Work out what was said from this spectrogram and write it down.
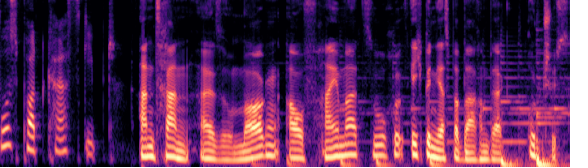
wo es Podcasts gibt. Antran, also morgen auf Heimatsuche. Ich bin Jasper Barenberg und tschüss.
